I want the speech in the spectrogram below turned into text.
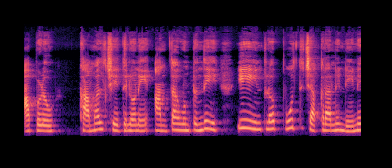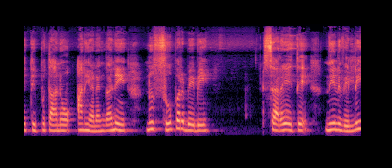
అప్పుడు కమల్ చేతిలోనే అంతా ఉంటుంది. ఈ ఇంట్లో పూర్తి చక్రాన్ని నేనే తిప్పుతాను అని అనగానే నువ్వు సూపర్ బేబీ. సరే అయితే నేను వెళ్ళి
